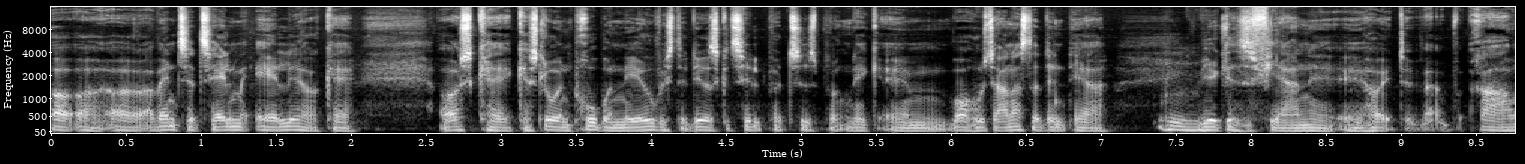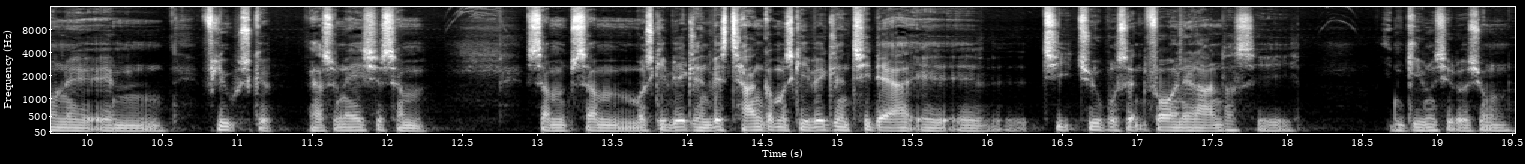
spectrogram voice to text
Og, og, og, og vant til at tale med alle, og kan, også kan, kan slå en prober næve, hvis det er det, der skal til på et tidspunkt. Ikke? Øhm, hvor hos Anders er den der mm. virkelighedsfjerne, øh, højt ravende, øh, flyvske personage, som, som, som måske i virkeligheden, hvis tanker måske i virkeligheden tit er øh, 10-20 øh, procent foran eller andres i, i den givende situation.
